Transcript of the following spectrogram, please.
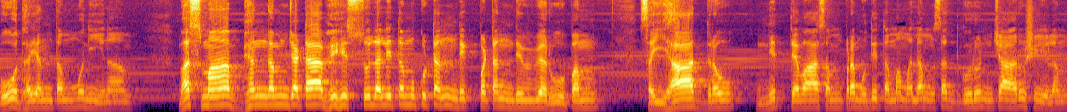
बोधयन्तं मुनीनां। भस्माभ्यङ्गं जटाभिः सुललितमुकुटं दिक्पटं दिव्यरूपं सह्याद्रौ नित्यवासं प्रमुदितममलं सद्गुरुं चारुशीलम्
